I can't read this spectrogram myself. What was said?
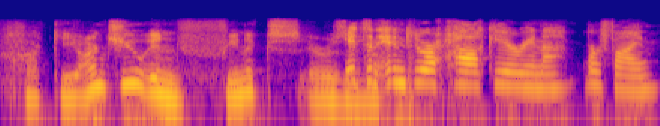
Hockey. Aren't you in Phoenix, Arizona? It's an indoor hockey arena. We're fine.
